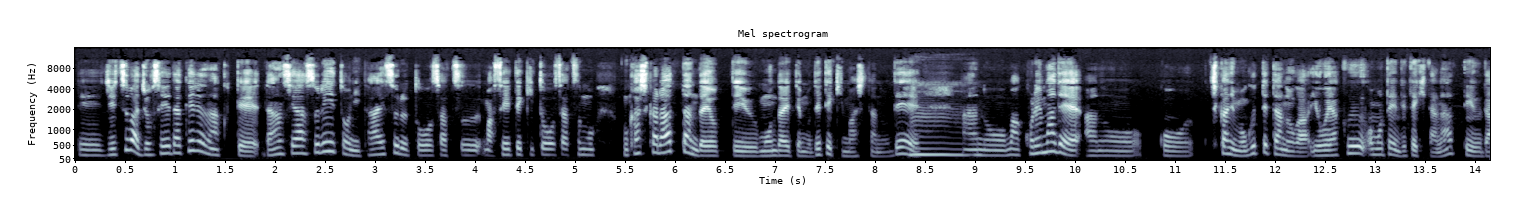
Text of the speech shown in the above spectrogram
で、実は女性だけじゃなくて、男性アスリートに対する盗撮、まあ、性的盗撮も昔からあったんだよっていう問題点も出てきましたので、あの、まあ、これまで、あの、こう、地下に潜ってたのがようやく表に出てきたなっていう段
